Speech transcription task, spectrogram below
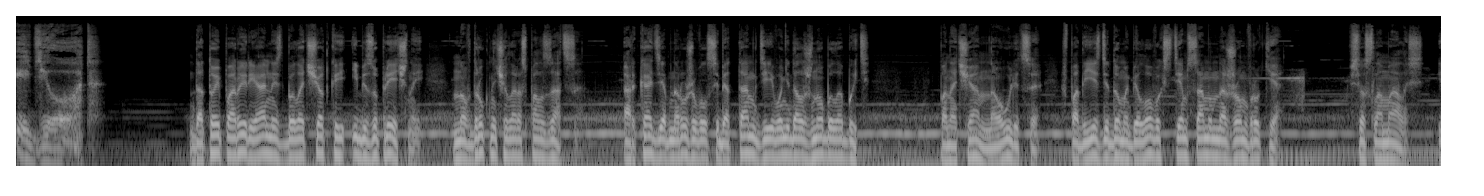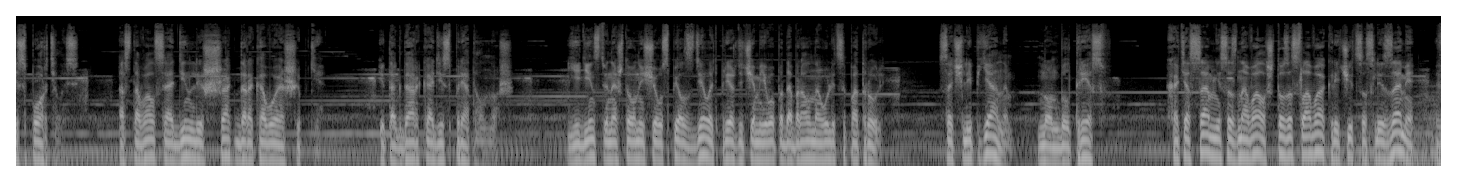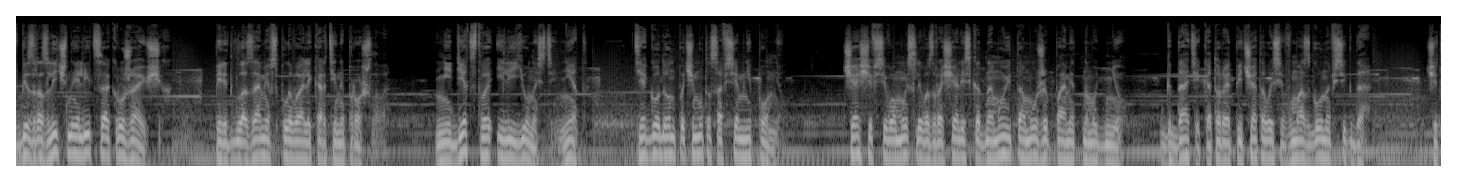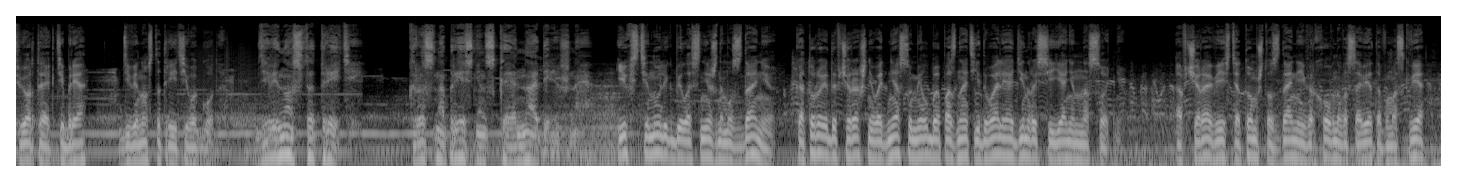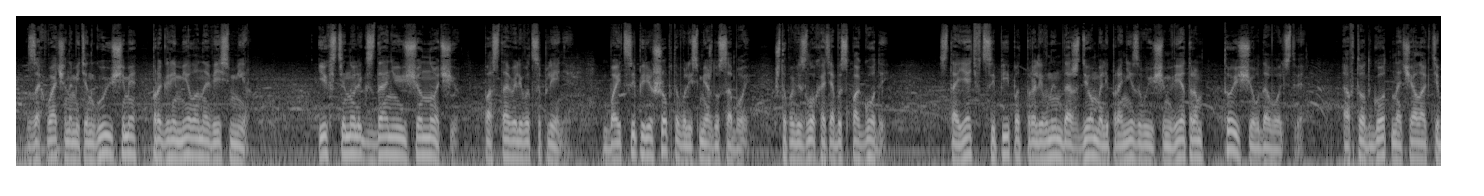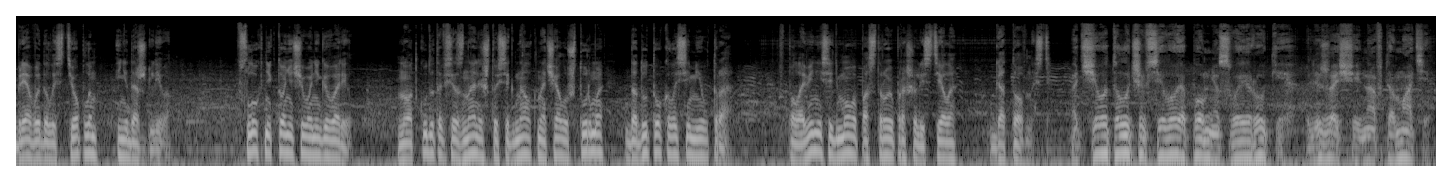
Идиот. До той поры реальность была четкой и безупречной, но вдруг начала расползаться. Аркадий обнаруживал себя там, где его не должно было быть. По ночам, на улице, в подъезде дома Беловых с тем самым ножом в руке. Все сломалось, испортилось. Оставался один лишь шаг до роковой ошибки. И тогда Аркадий спрятал нож. Единственное, что он еще успел сделать, прежде чем его подобрал на улице патруль. Сочли пьяным, но он был трезв. Хотя сам не сознавал, что за слова кричит со слезами в безразличные лица окружающих. Перед глазами всплывали картины прошлого. Не детства или юности, нет. Те годы он почему-то совсем не помнил. Чаще всего мысли возвращались к одному и тому же памятному дню, к дате, которая отпечаталась в мозгу навсегда. 4 октября 93 -го года. 93-й. Краснопресненская набережная. Их стянули к белоснежному зданию, которое до вчерашнего дня сумел бы опознать едва ли один россиянин на сотню. А вчера весть о том, что здание Верховного Совета в Москве захвачено митингующими, прогремело на весь мир. Их стянули к зданию еще ночью, поставили в оцепление. Бойцы перешептывались между собой, что повезло хотя бы с погодой. Стоять в цепи под проливным дождем или пронизывающим ветром – то еще удовольствие. А в тот год начало октября выдалось теплым и недождливым. Вслух никто ничего не говорил – но откуда-то все знали, что сигнал к началу штурма дадут около семи утра. В половине седьмого по строю прошелестела готовность. Отчего-то лучше всего я помню свои руки, лежащие на автомате,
